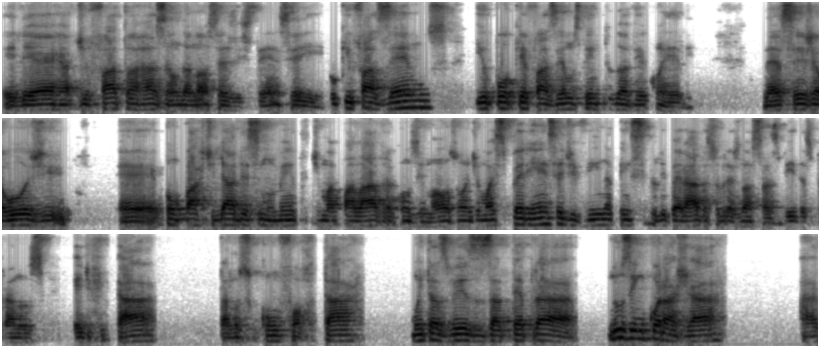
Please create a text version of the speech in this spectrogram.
Ele é, de fato, a razão da nossa existência e o que fazemos e o porquê fazemos tem tudo a ver com ele. Né? Seja hoje é, compartilhar desse momento de uma palavra com os irmãos, onde uma experiência divina tem sido liberada sobre as nossas vidas para nos edificar, para nos confortar, muitas vezes até para nos encorajar a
